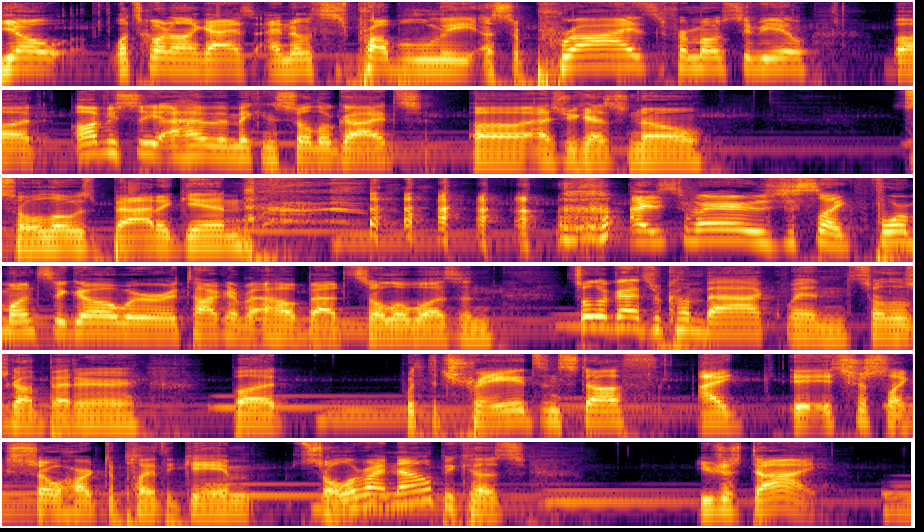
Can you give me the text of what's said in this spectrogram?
Yo, what's going on, guys? I know this is probably a surprise for most of you, but obviously I have been making solo guides. Uh, as you guys know, solo is bad again. I swear it was just like four months ago we were talking about how bad solo was, and solo guides would come back when solos got better. But with the trades and stuff, I it's just like so hard to play the game solo right now because you just die.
